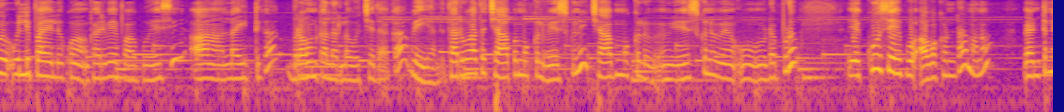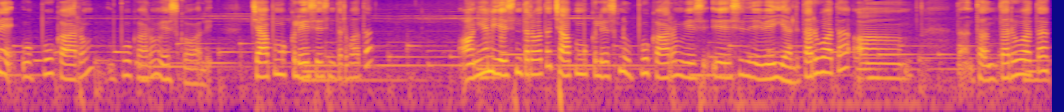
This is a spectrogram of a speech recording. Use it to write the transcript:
ఉల్లిపాయలు కరివేపాకు వేసి ఆ లైట్గా బ్రౌన్ కలర్లో వచ్చేదాకా వేయాలి. తర్వాత చేప ముక్కలు వేసుకుని చేప ముక్కలు వేసుకుని ఉన్నప్పుడు ఎక్కువసేపు అవ్వకుండా మనం వెంటనే ఉప్పు కారం ఉప్పు కారం వేసుకోవాలి. చేప ముక్కలు వేసేసిన తర్వాత ఆనియన్ వేసిన తర్వాత చేప ముక్కలు వేసుకుని ఉప్పు కారం వేసి వేసి వేయాలి. తరువాత త- తరువాత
